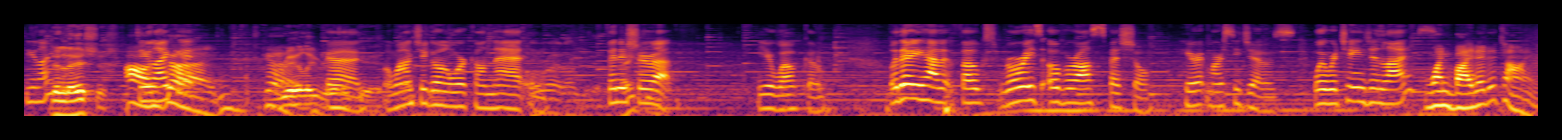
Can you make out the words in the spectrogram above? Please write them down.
Do you like it? Delicious. Oh, you like it? good. Good. Really, really Good. good. Well, why don't you go and work on that All and right, I'll do it. finish Thank her you. up. You're welcome. Well, there you have it, folks. Rory's Overall Special here at MarcyJo's, where we're changing lives. One bite at a time.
